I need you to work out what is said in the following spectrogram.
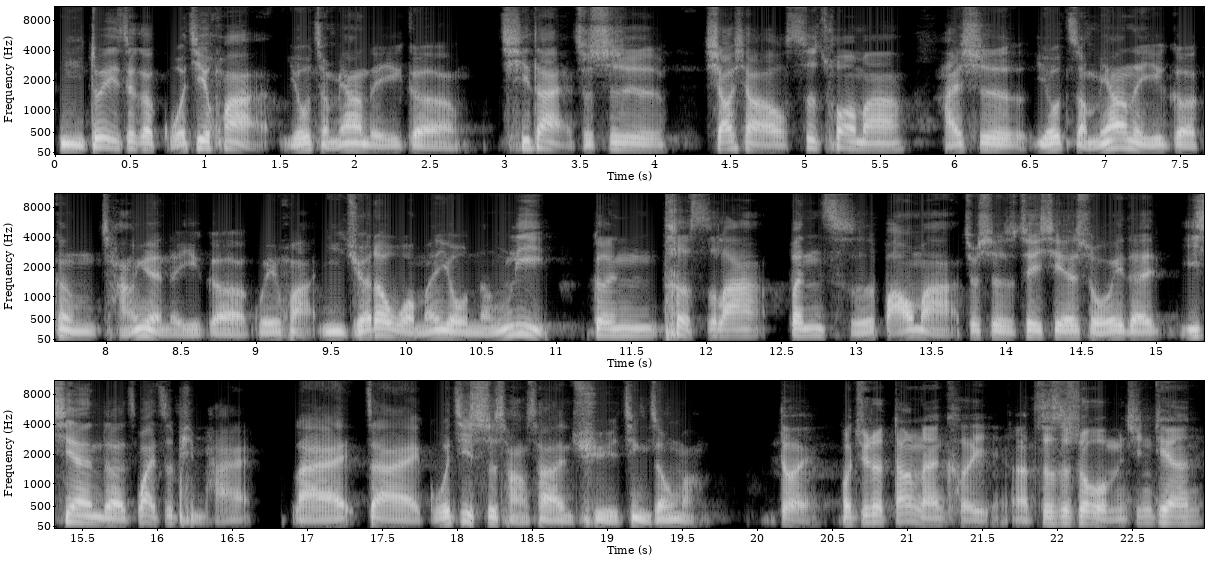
你对这个国际化有怎么样的一个期待？只是小小试错吗？还是有怎么样的一个更长远的一个规划？你觉得我们有能力跟特斯拉、奔驰、宝马，就是这些所谓的一线的外资品牌，来在国际市场上去竞争吗？对，我觉得当然可以啊，只是说我们今天。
